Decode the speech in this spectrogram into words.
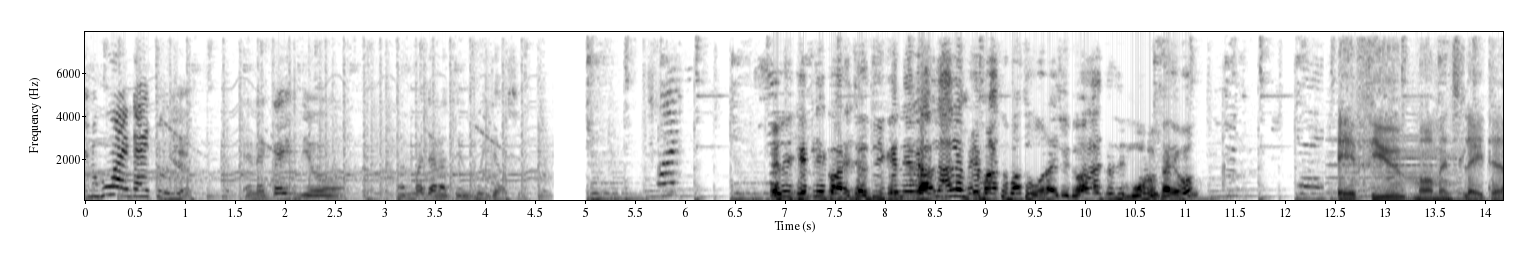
એનું શું આય ડાયતું છે? એને કહી દયો મને મજા નથી હુઈ જશે. એટલે કેટલીક વાર જલ્દી કરીને આવી હાલ હાલે મેં માથું બાથું ઓરાઈ લીધું. હાલ જલ્દી મોડું થાય હો. A few moments later.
